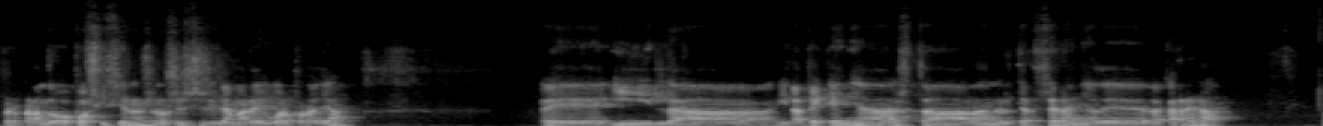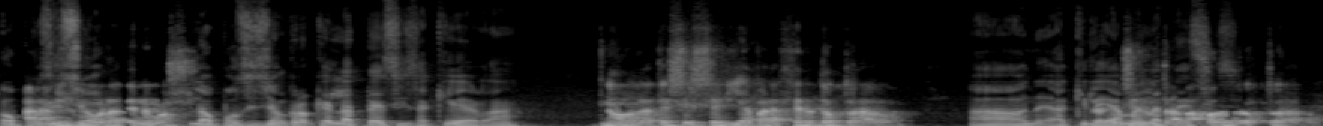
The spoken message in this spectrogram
preparando oposiciones, no sé si se llamará igual por allá. Eh, y, la, y la pequeña está ahora en el tercer año de la carrera. Oposición, la tenemos. La oposición creo que es la tesis aquí, ¿verdad? No, la tesis sería para hacer doctorado. Ah, aquí le llaman la trabajo de doctorado.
